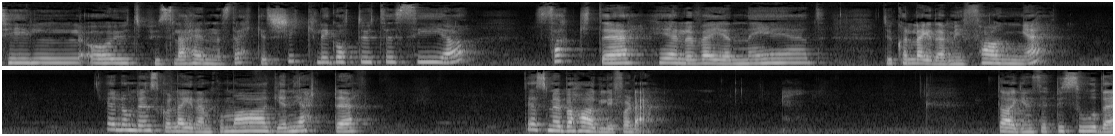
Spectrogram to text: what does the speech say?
til, og utpust. La hendene strekkes skikkelig godt ut til sida. Sakte hele veien ned. Du kan legge dem i fanget. Eller om du ønsker å legge dem på magen, hjertet. Det som er behagelig for deg. Dagens episode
